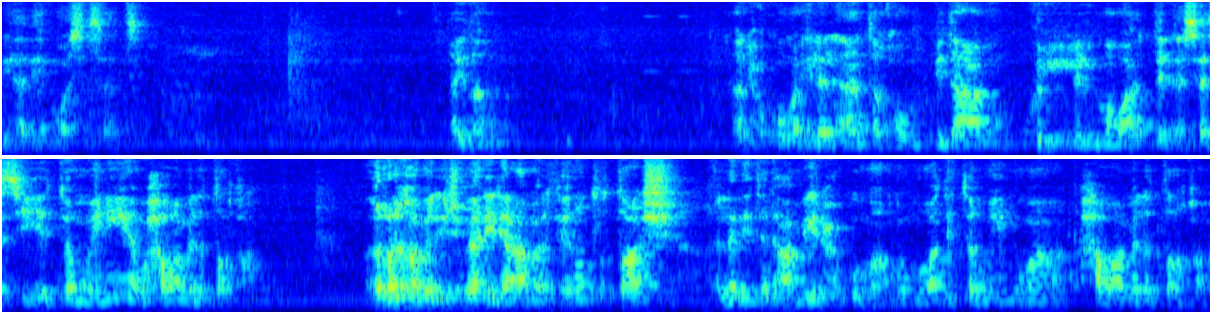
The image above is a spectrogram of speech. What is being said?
لهذه المؤسسات. أيضا الحكومة إلى الآن تقوم بدعم كل المواد الأساسية التموينية وحوامل الطاقة. الرقم الإجمالي لعام 2013 الذي تدعم به الحكومة من مواد التموين وحوامل الطاقة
